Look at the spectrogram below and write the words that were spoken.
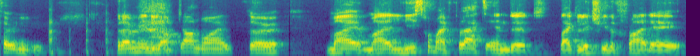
totally. But I mean, lockdown wise, so my my lease for my flat ended like literally the Friday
